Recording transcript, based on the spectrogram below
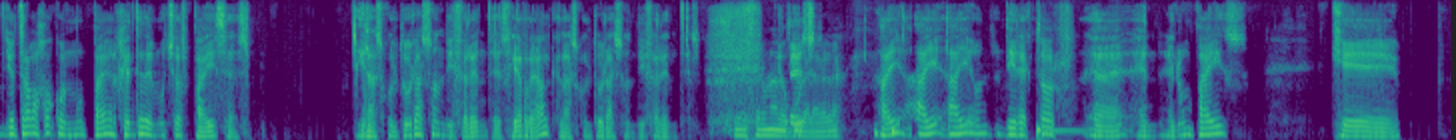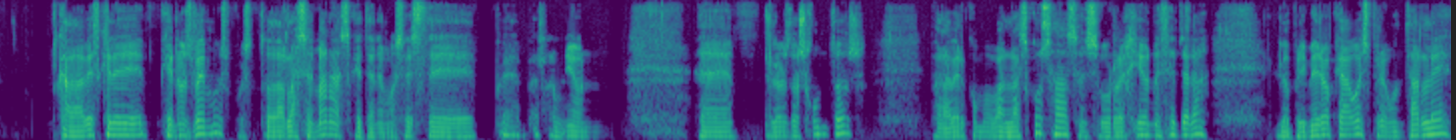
yo trabajo con gente de muchos países. Y las culturas son diferentes, y es real que las culturas son diferentes. Tiene ser una locura, la verdad. Hay, hay, hay un director eh, en, en, un país que cada vez que, nos vemos, pues todas las semanas que tenemos esta eh, reunión eh, de los dos juntos para ver cómo van las cosas en su región, etcétera, lo primero que hago es preguntarle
